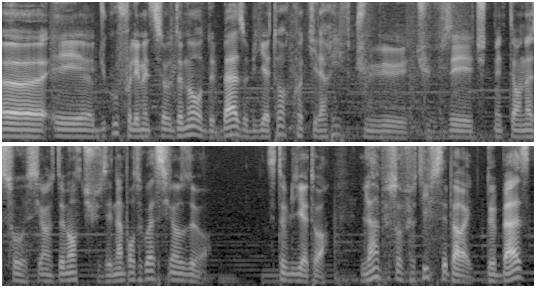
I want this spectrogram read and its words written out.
et du coup, faut les mettre silence de mort de base obligatoire, quoi qu'il arrive. Tu, tu, faisais, tu te mettais en assaut, silence de mort, tu faisais n'importe quoi, silence de mort c'est obligatoire. Là, impulsion furtif, c'est pareil. De base,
